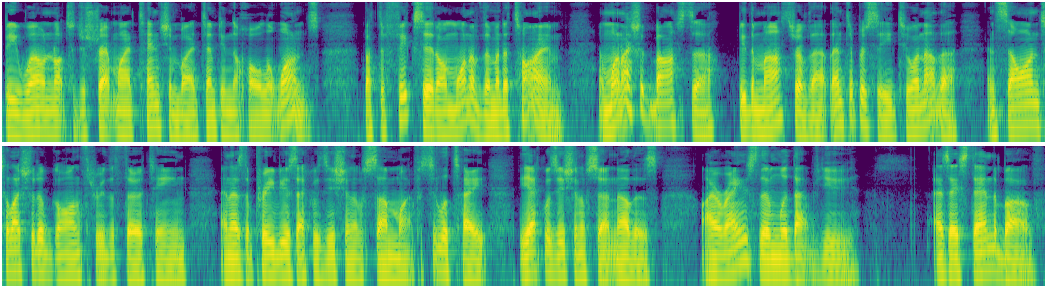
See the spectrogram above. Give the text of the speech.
be well not to distract my attention by attempting the whole at once, but to fix it on one of them at a time. And when I should master, be the master of that, then to proceed to another, and so on till I should have gone through the thirteen, and as the previous acquisition of some might facilitate the acquisition of certain others, I arranged them with that view. As they stand above,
